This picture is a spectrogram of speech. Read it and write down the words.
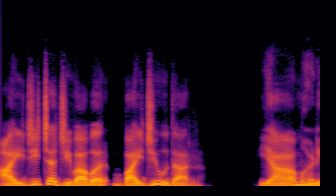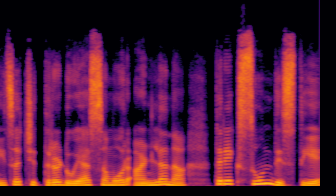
आईजीच्या जीवावर बायजी उदार. या म्हणीचं चित्र डोळ्यासमोर आणलं ना तर एक सून दिसतीये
